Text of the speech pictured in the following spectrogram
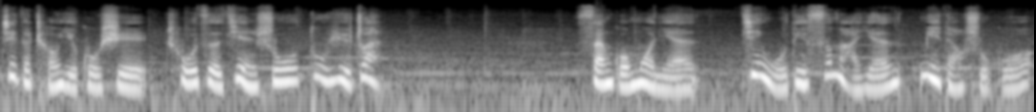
这个成语故事出自《晋书·杜预传》。三国末年，晋武帝司马炎灭掉蜀国，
